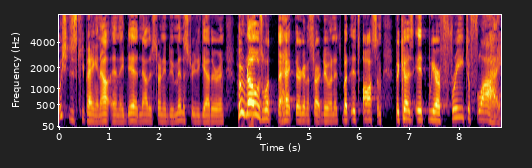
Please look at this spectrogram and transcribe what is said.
we should just keep hanging out, and they did. Now they're starting to do ministry together, and who knows what the heck they're going to start doing. It's, but it's awesome because it we are free to fly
